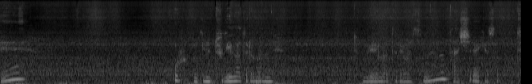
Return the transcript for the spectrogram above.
이렇게. 오 여기는 두 개가 들어갔네. 두 개가 들어갔으면 다시 여기서부터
